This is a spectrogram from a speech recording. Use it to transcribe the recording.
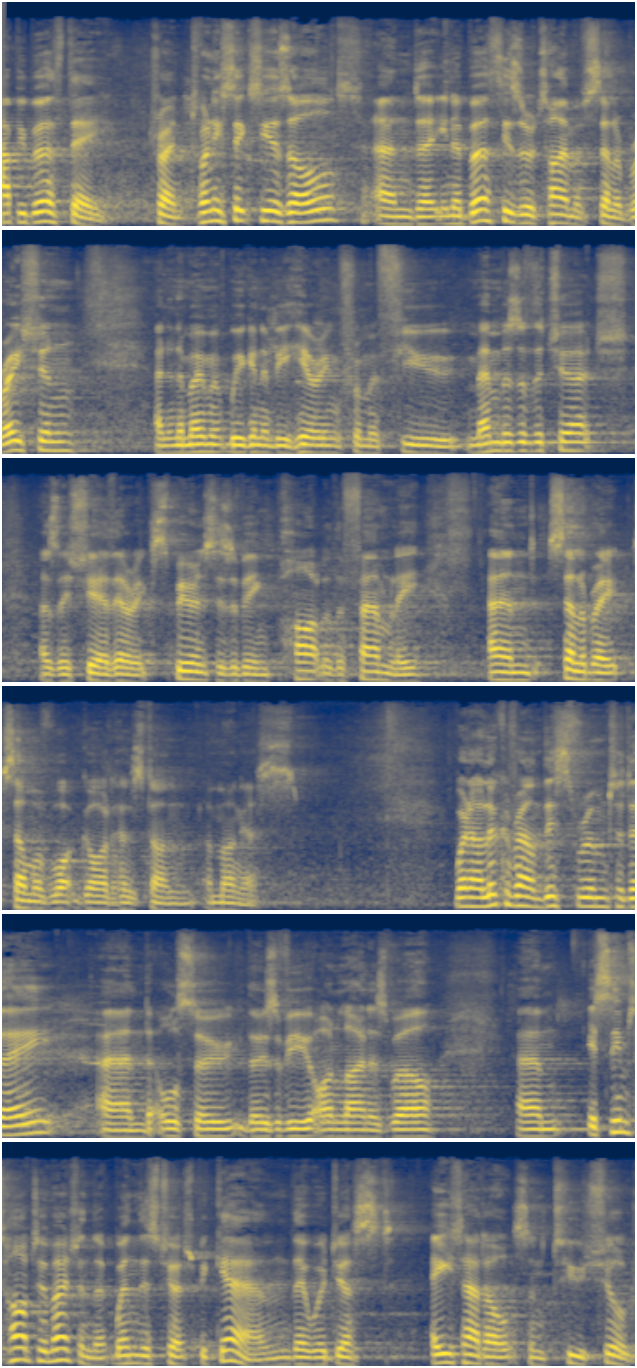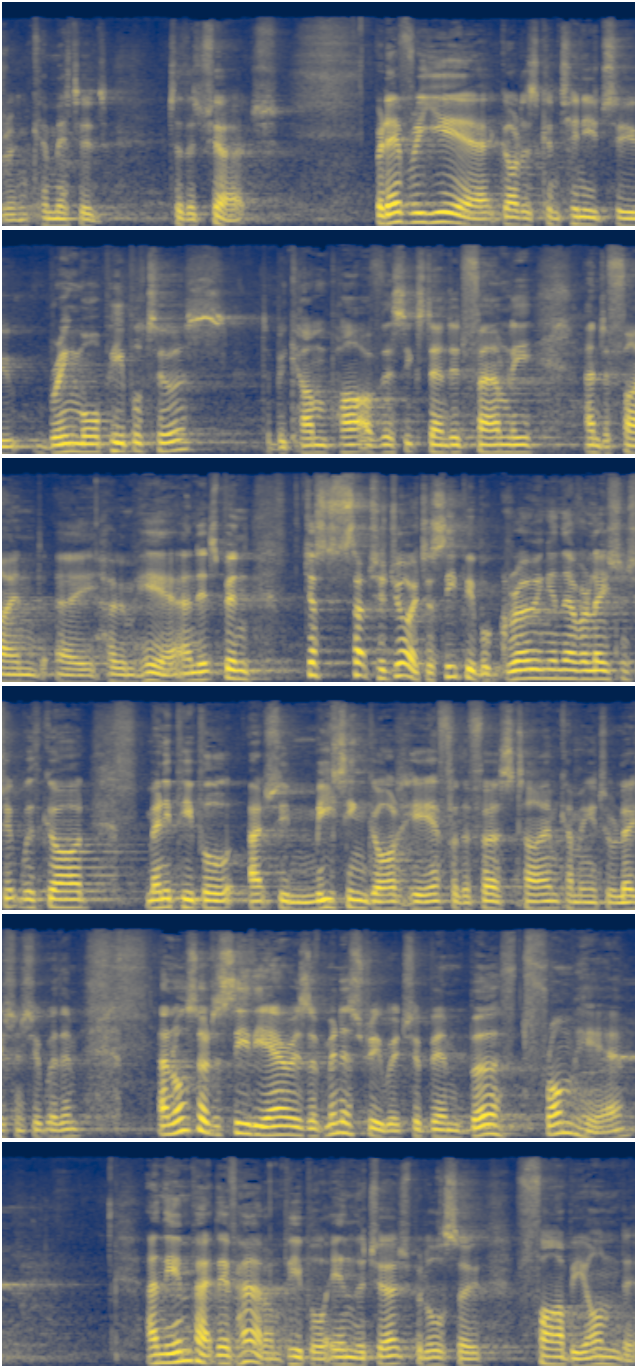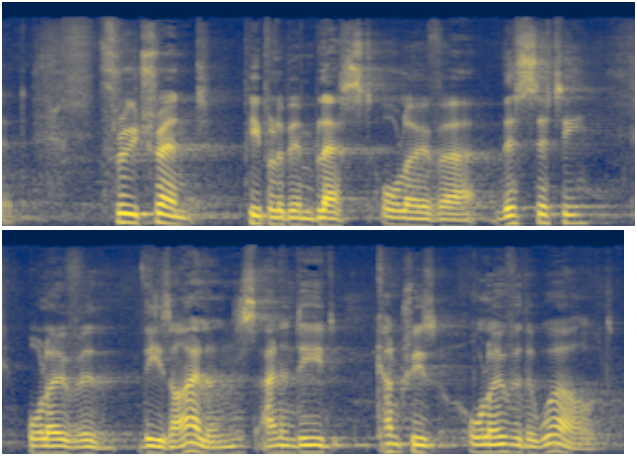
Happy birthday, Trent. 26 years old, and uh, you know, birthdays are a time of celebration. And in a moment, we're going to be hearing from a few members of the church as they share their experiences of being part of the family and celebrate some of what God has done among us. When I look around this room today, and also those of you online as well, um, it seems hard to imagine that when this church began, there were just eight adults and two children committed to the church. But every year, God has continued to bring more people to us, to become part of this extended family, and to find a home here. And it's been just such a joy to see people growing in their relationship with God, many people actually meeting God here for the first time, coming into relationship with Him, and also to see the areas of ministry which have been birthed from here and the impact they've had on people in the church, but also far beyond it. Through Trent, people have been blessed all over this city, all over these islands, and indeed countries all over the world.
